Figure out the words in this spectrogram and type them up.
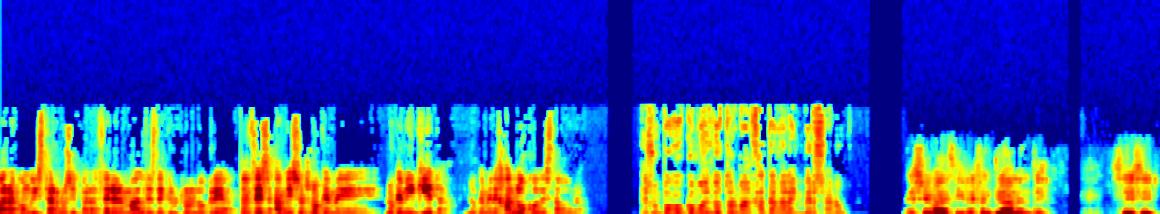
para conquistarnos y para hacer el mal desde que Ultron lo crea. Entonces, a mí eso es lo que me, lo que me inquieta, lo que me deja loco de esta obra. Es un poco como el Doctor Manhattan a la inversa, ¿no? Eso iba a decir, efectivamente. Sí, sí,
